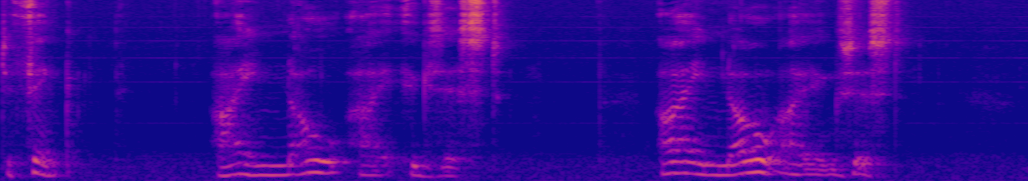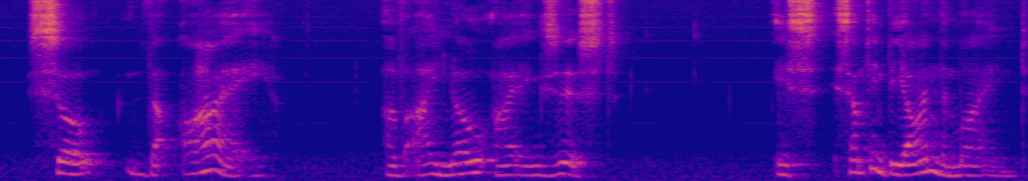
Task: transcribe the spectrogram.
to think, I know I exist. I know I exist. So the I of I know I exist is something beyond the mind.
